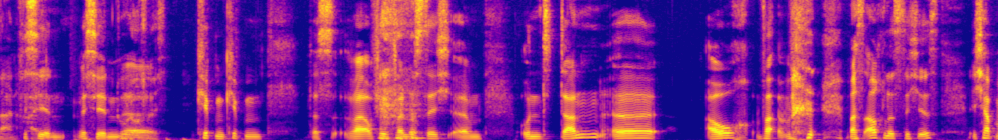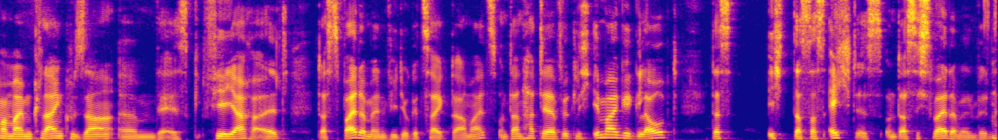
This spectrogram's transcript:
ein bisschen, bisschen äh, kippen, kippen. Das war auf jeden Fall lustig. ähm, und dann äh, auch, was auch lustig ist, ich habe mal meinem kleinen Cousin, ähm, der ist vier Jahre alt, das Spider-Man-Video gezeigt damals und dann hat er wirklich immer geglaubt, dass ich, dass das echt ist und dass ich Spider-Man bin.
